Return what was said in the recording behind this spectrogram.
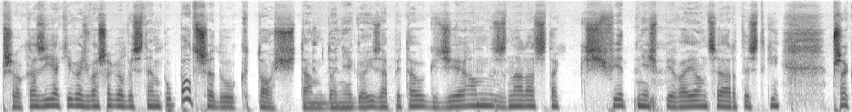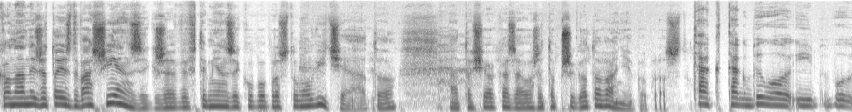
przy okazji jakiegoś waszego występu podszedł ktoś tam do niego i zapytał, gdzie on znalazł tak świetnie śpiewające artystki, przekonany, że to jest wasz język, że wy w tym języku po prostu mówicie, a to, a to się okazało, że to przygotowanie po prostu. Tak, tak było i było,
